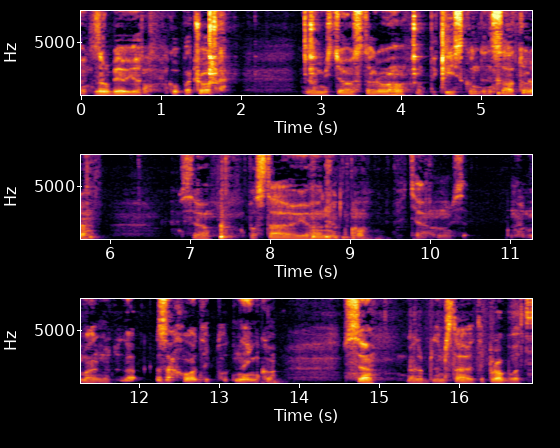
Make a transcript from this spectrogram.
Так, зробив я ковпачок. Замість цього старого от такий з конденсатора. Все, поставив його, о, витягнувся. Нормально туди заходить, плотненько. Все, зараз будемо ставити, пробувати.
